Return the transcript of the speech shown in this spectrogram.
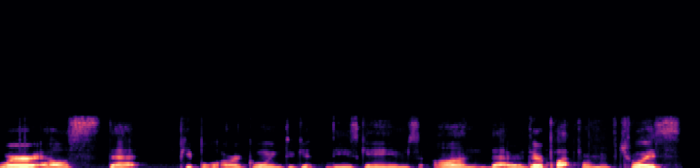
where else that people are going to get these games on their their platform of choice.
